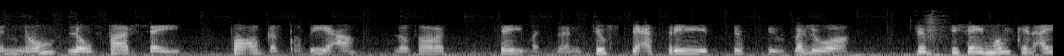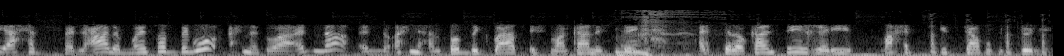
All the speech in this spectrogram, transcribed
إنه لو صار شيء فوق الطبيعة لو صارت شيء مثلا. شفتي عفريت شفتي بلوى شفتي شيء ممكن أي أحد في العالم ما يصدقه إحنا توعدنا إنه إحنا حنصدق بعض إيش ما كان الشيء. حتى لو كان شيء غريب ما حد قد شافه في الدنيا.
